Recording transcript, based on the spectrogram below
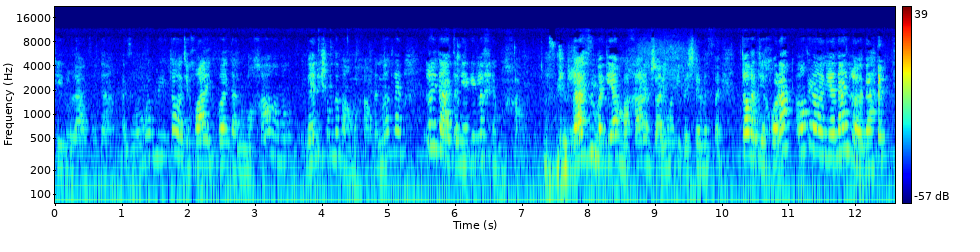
כאילו לעבודה, אז הם אומרים לי, טוב, את יכולה לקבוע איתנו מחר? אמרתי, ואין לי שום דבר מחר. ואני אומרת להם, לא יודעת, אני אגיד לכם מחר. ואז מגיע מחר, הם שואלים אותי ב-12, טוב, את יכולה? אמרתי להם, אני עדיין לא יודעת.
